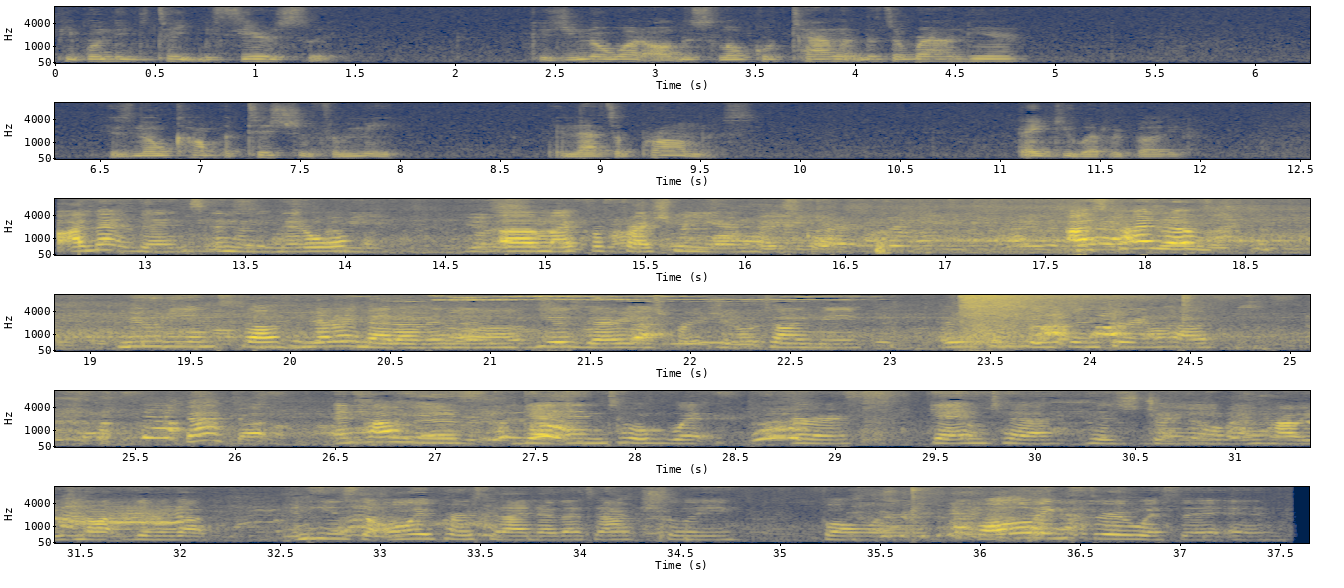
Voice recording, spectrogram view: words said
People need to take me seriously. Because you know what? All this local talent that's around here is no competition for me. And that's a promise. Thank you, everybody. I met Vince in the middle of my freshman year in high school. I was kind of moody and stuff, and then I met him, and then he was very inspirational, telling me everything he's been through and how back up, and how he's getting to or getting to his dream, and how he's not giving up. And he's the only person I know that's actually following, following through with it and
